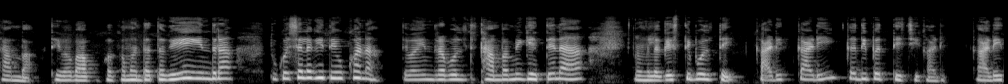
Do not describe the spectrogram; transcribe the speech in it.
थांबा. तेव्हा बापू काका म्हणतात अगे इंद्रा तू कशाला घेते उखाणा तेव्हा इंद्रा बोलते थांबा मी घेते ना. मग लगेच ती बोलते काडीत काडी कधीपत्तीची काडी? काडीत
